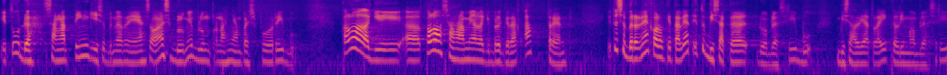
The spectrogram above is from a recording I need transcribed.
itu udah sangat tinggi sebenarnya ya soalnya sebelumnya belum pernah nyampe 10.000 kalau lagi uh, kalau sahamnya lagi bergerak uptrend itu sebenarnya kalau kita lihat itu bisa ke 12.000 bisa lihat lagi ke 15.000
